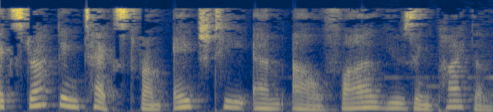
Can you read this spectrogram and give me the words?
Extracting text from HTML file using Python.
